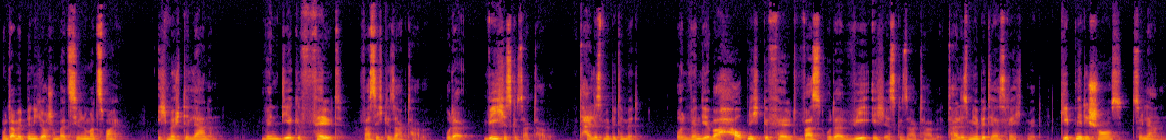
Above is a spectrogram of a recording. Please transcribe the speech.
Und damit bin ich auch schon bei Ziel Nummer zwei. Ich möchte lernen. Wenn dir gefällt, was ich gesagt habe oder wie ich es gesagt habe, teile es mir bitte mit. Und wenn dir überhaupt nicht gefällt, was oder wie ich es gesagt habe, teile es mir bitte erst recht mit. Gib mir die Chance zu lernen.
